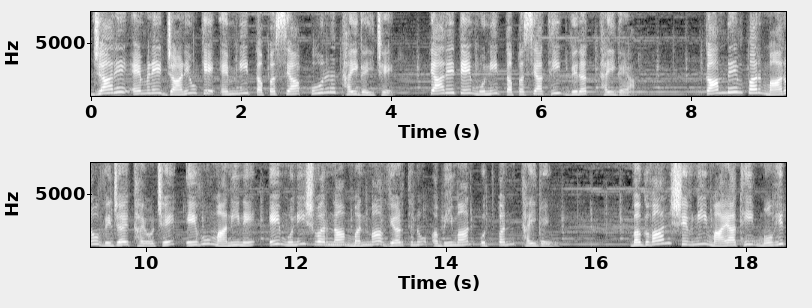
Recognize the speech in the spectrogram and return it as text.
જ્યારે એમણે જાણ્યું કે એમની તપસ્યા પૂર્ણ થઈ ગઈ છે, ત્યારે તે મુનિ તપસ્યાથી વિરત થઈ ગયા. કામદેવ પર મારો વિજય થયો છે એવું માનીને એ મુનીશ્વરના મનમાં વ્યર્થનું અભિમાન ઉત્પન્ન થઈ ગયું. ભગવાન શિવની માયાથી મોહિત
